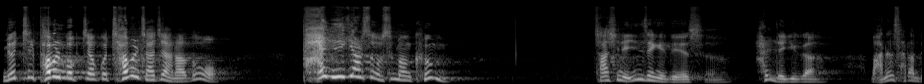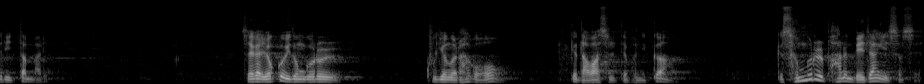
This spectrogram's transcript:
며칠 밥을 먹지 않고 잠을 자지 않아도 다 얘기할 수 없을 만큼 자신의 인생에 대해서 할 얘기가 많은 사람들이 있단 말이에요. 제가 역고 이동고를 구경을 하고 나왔을 때 보니까 그 선물을 파는 매장이 있었어요.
